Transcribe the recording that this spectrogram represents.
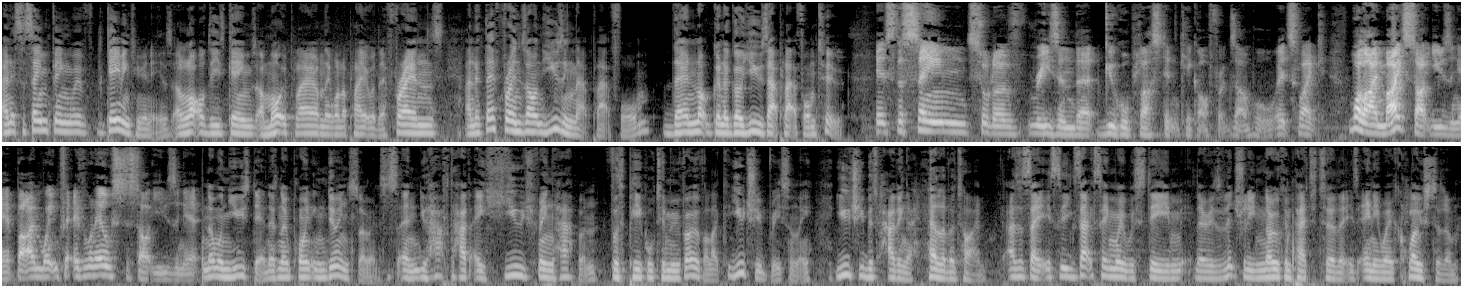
And it's the same thing with the gaming communities. A lot of these games are multiplayer and they want to play it with their friends. And if their friends aren't using that platform, they're not going to go use that platform too. It's the same sort of reason that Google Plus didn't kick off, for example. It's like, well, I might start using it, but I'm waiting for everyone else to start using it. No one used it, and there's no point in doing so. Just, and you have to have a huge thing happen for people to move over. Like YouTube recently, YouTube is having a hell of a time. As I say, it's the exact same way with Steam. There is literally no competitor that is anywhere close to them.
